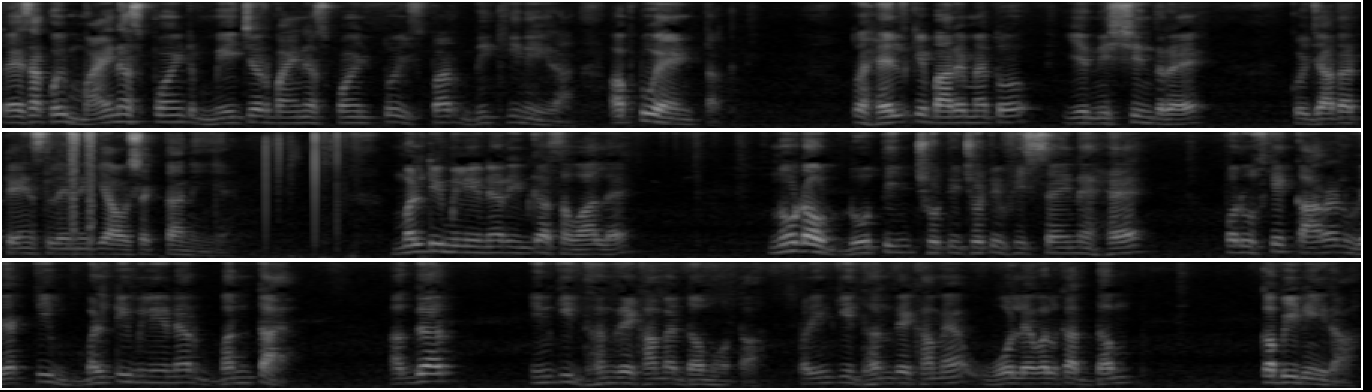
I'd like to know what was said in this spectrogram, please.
तो ऐसा कोई minus point major minus point तो इस पर दिख ही नहीं रहा अप टू एंड तक। तो हेल्थ के बारे में तो ये निश्चिंत रहे, कोई ज़्यादा टेंस लेने की आवश्यकता नहीं है। मल्टी मिलियनर इनका सवाल है नो डाउट दो तीन छोटी छोटी फ़िश साइन है पर उसके कारण व्यक्ति मल्टी मिलियनर बनता है। अगर इनकी धन रेखा में दम होता, पर इनकी धन रेखा में वो लेवल का दम कभी नहीं रहा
